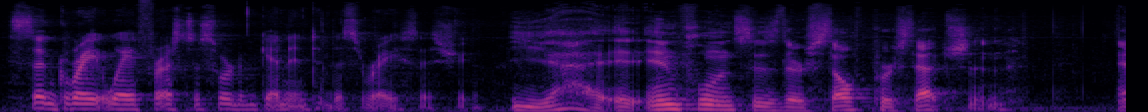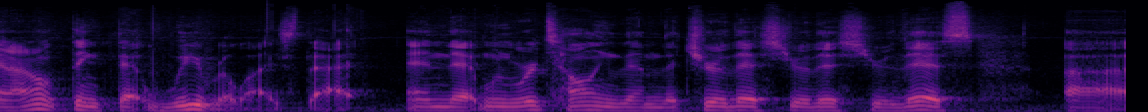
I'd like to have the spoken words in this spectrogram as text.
It's a great way for us to sort of get into this race issue. Yeah, it influences their self perception. And I don't think that we realize that. And that when we're telling them that you're this, you're this, you're this, uh,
